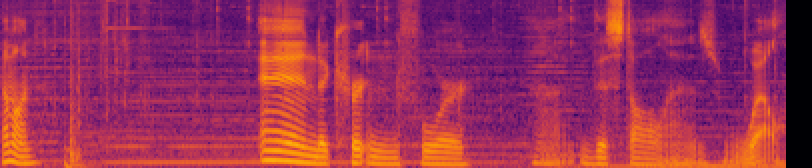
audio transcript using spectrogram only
Come on. And a curtain for uh, this stall as well.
